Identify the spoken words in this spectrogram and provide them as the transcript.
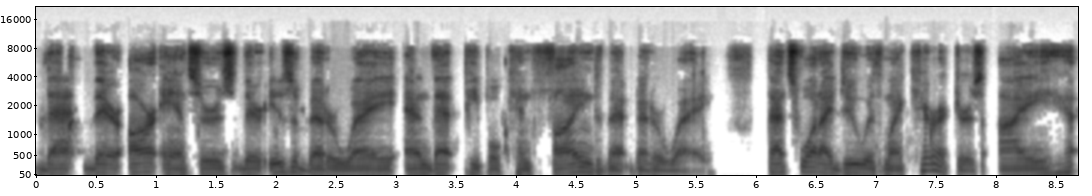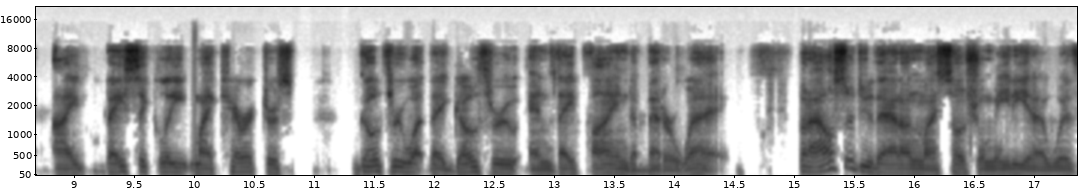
that there are answers, there is a better way, and that people can find that better way. That's what I do with my characters. I, I basically, my characters go through what they go through and they find a better way. But I also do that on my social media with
